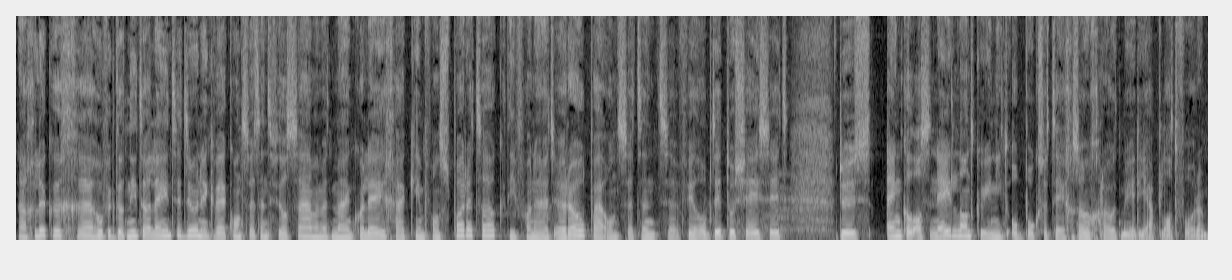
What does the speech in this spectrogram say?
nou gelukkig uh, hoef ik dat niet alleen te doen. Ik werk ontzettend veel samen met mijn collega Kim van Sparretak... die vanuit Europa ontzettend uh, veel op dit dossier zit. Dus enkel als Nederland kun je niet opboksen tegen zo'n groot mediaplatform.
